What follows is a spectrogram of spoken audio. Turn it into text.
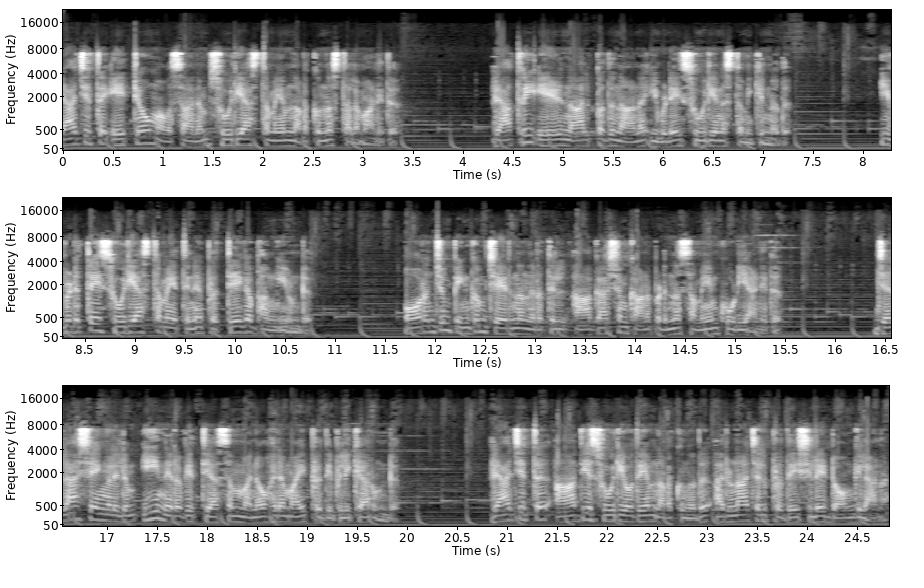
രാജ്യത്തെ ഏറ്റവും അവസാനം സൂര്യാസ്തമയം നടക്കുന്ന സ്ഥലമാണിത്. രാത്രി ഏഴ് നാൽപ്പതിനാണ് ഇവിടെ സൂര്യൻ അസ്തമിക്കുന്നത്. ഇവിടുത്തെ സൂര്യാസ്തമയത്തിന് പ്രത്യേക ഭംഗിയുണ്ട്. ഓറഞ്ചും പിങ്കും ചേരുന്ന നിറത്തിൽ ആകാശം കാണപ്പെടുന്ന സമയം കൂടിയാണിത്. ജലാശയങ്ങളിലും ഈ നിറവ്യത്യാസം മനോഹരമായി പ്രതിഫലിക്കാറുണ്ട്. രാജ്യത്ത് ആദ്യ സൂര്യോദയം നടക്കുന്നത് അരുണാചൽ പ്രദേശിലെ ഡോങ്കിലാണ്.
